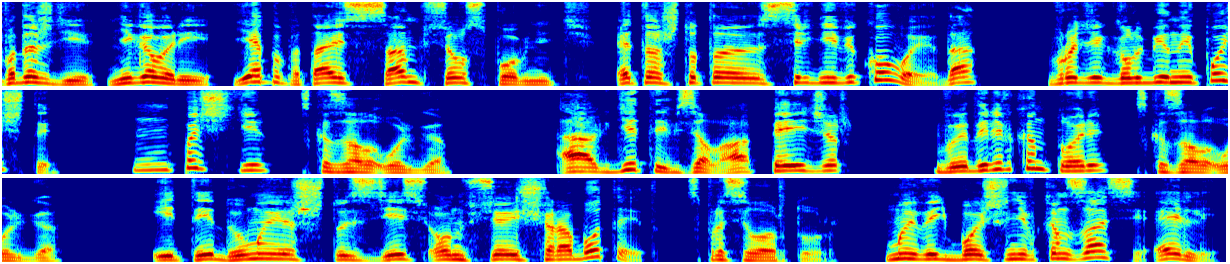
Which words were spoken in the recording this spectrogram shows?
Подожди, не говори, я попытаюсь сам все вспомнить. Это что-то средневековое, да? Вроде голубиной почты? «Почти», — сказала Ольга. «А где ты взяла пейджер?» «Выдали в конторе», — сказала Ольга. «И ты думаешь, что здесь он все еще работает?» — спросил Артур. «Мы ведь больше не в Канзасе, Элли».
